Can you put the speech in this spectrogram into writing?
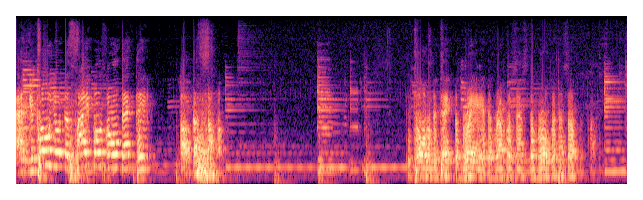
And you told your disciples on that day of the supper. Told them to take the bread that represents the brokenness of the body.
